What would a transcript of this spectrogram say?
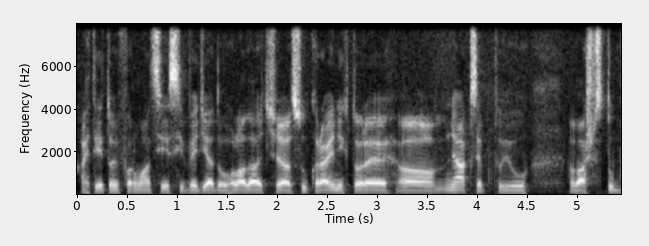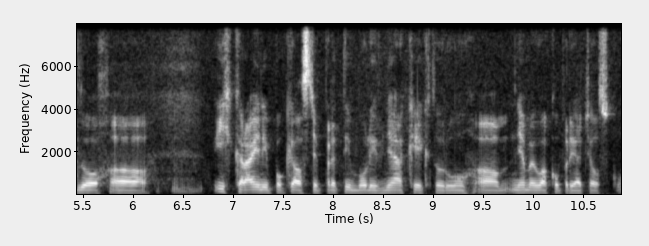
Aj tieto informácie si vedia dohľadať. Sú krajiny, ktoré neakceptujú váš vstup do ich krajiny, pokiaľ ste predtým boli v nejakej, ktorú nemajú ako priateľskú.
